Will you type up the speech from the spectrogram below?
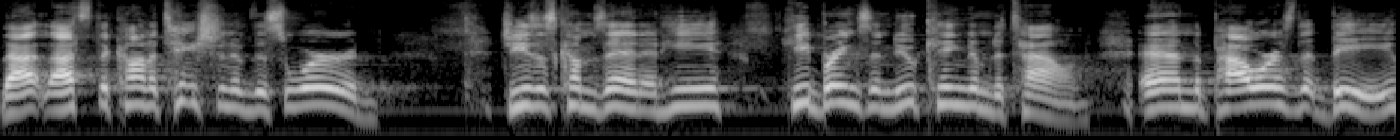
That, that's the connotation of this word. Jesus comes in and he, he brings a new kingdom to town. And the powers that be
